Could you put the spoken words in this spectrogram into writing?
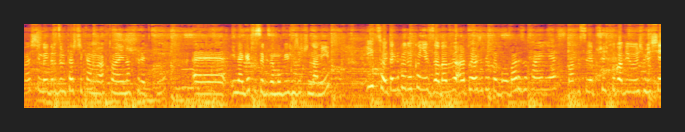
Właśnie, moi drodzy, my też czekamy aktualnie na frytki e, i nagety sobie zamówiliśmy z dziewczynami. I co, i tak naprawdę koniec zabawy, ale powiem, że naprawdę było bardzo fajnie. Mogli sobie przyjść, pobawiłyśmy się,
